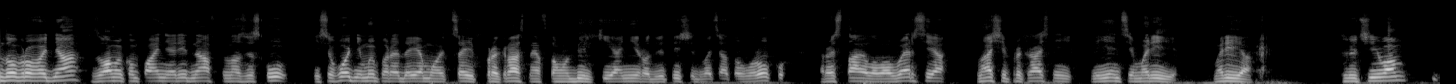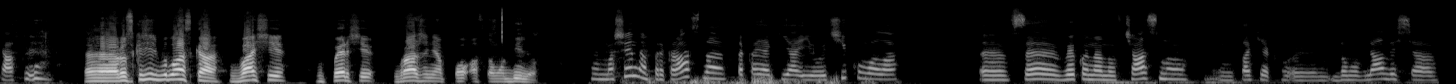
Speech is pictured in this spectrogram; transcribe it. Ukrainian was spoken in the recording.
Доброго дня! З вами компанія Рідне авто на зв'язку. І сьогодні ми передаємо цей прекрасний автомобіль Kia Niro 2020 року, рестайлова версія нашій прекрасній клієнтці Марії. Марія, ключі вам. Дякую. Е, розкажіть, будь ласка, ваші перші враження по автомобілю. Машина прекрасна, така як я і очікувала. Е, Все виконано вчасно, так як е, домовлялися.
